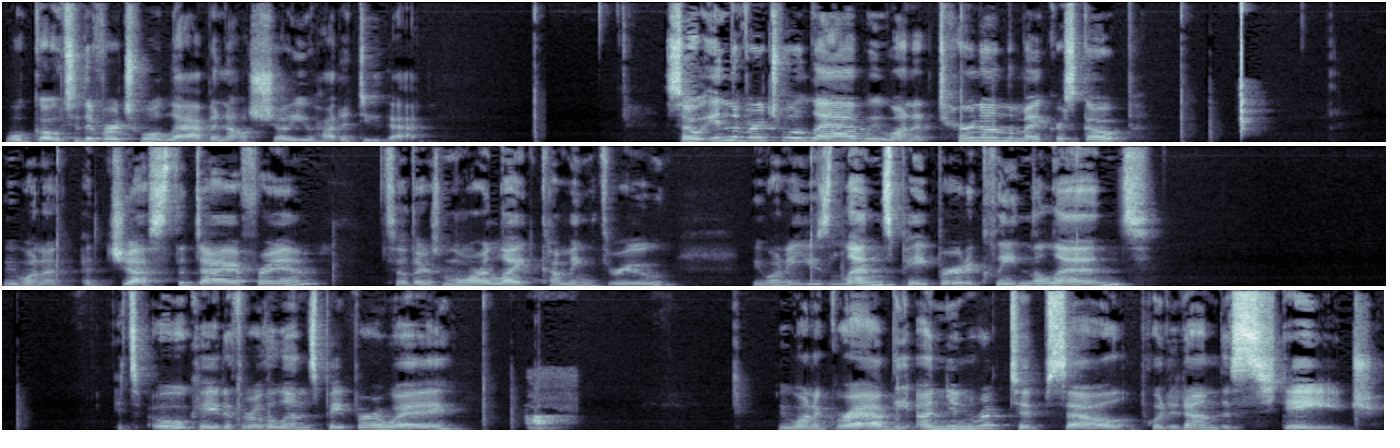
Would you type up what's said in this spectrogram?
We'll go to the virtual lab and I'll show you how to do that. So in the virtual lab, we want to turn on the microscope. We want to adjust the diaphragm so there's more light coming through. We want to use lens paper to clean the lens. It's okay to throw the lens paper away. We want to grab the onion root tip cell and put it on the stage.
